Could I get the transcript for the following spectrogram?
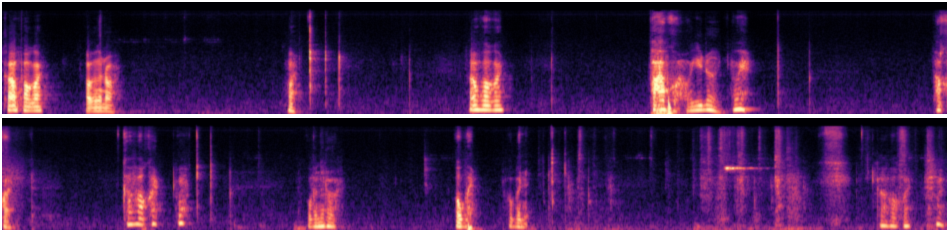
Come on, popcorn. Open the door. Come on. Come on, popcorn. Popcorn, what are you doing? Come here. Popcorn. Come on, popcorn. Come on. Open the door. Open. Open it. Go away. Come here.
